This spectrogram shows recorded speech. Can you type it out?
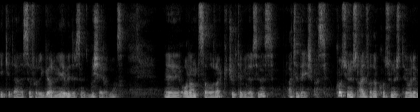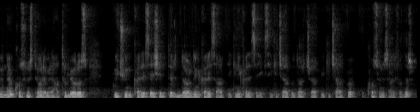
iki tane sıfırı görmeyebilirsiniz. Bir şey olmaz. E, orantısal olarak küçültebilirsiniz. Açı değişmez. Kosinüs alfada kosinüs teoreminden kosinüs teoremini hatırlıyoruz. 3'ün karesi eşittir. 4'ün karesi artı 2'nin karesi eksi 2 çarpı 4 çarpı 2 çarpı kosinüs alfadır.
